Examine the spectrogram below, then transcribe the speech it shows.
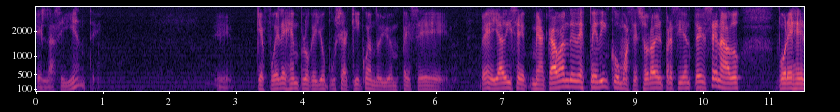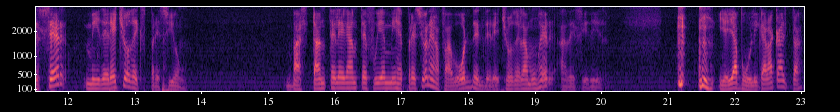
es la siguiente. Eh, que fue el ejemplo que yo puse aquí cuando yo empecé. Ella dice, me acaban de despedir como asesora del presidente del Senado por ejercer mi derecho de expresión bastante elegante fui en mis expresiones a favor del derecho de la mujer a decidir. y ella publica la carta,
